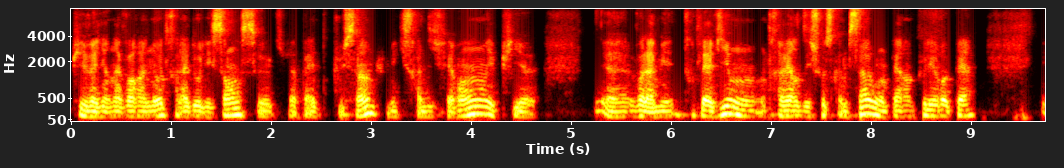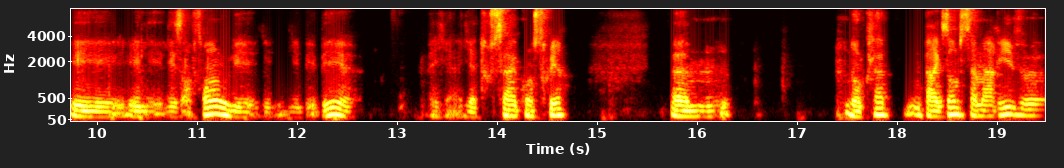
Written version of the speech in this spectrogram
Puis il va y en avoir un autre à l'adolescence euh, qui va pas être plus simple, mais qui sera différent. Et puis euh, euh, voilà, mais toute la vie, on, traverse des choses comme ça où on perd un peu les repères. Et, les, enfants ou les, bébés, bah, il y, a, tout ça à construire. Euh, donc là, par exemple, ça m'arrive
